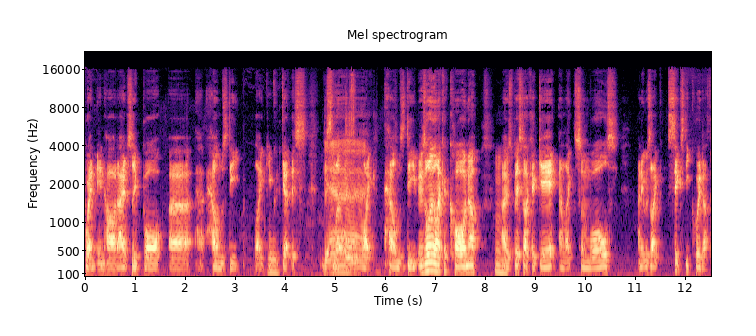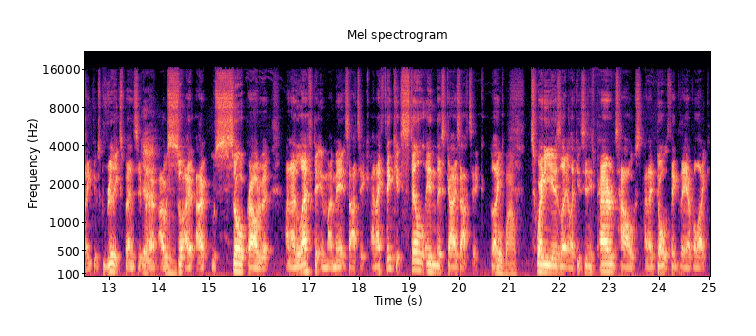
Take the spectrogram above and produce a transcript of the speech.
went in hard. I actually bought uh, Helm's Deep. Like you could get this this Yeah. little like Helm's Deep. It was only like a corner. Mhm. Uh, it was basically like a gate and like some walls, and it was like sixty quid. I think it was really expensive. Yeah. But I, I was so I, I was so proud of it, and I left it in my mate's attic, and I think it's still in this guy's attic. Like oh wow! twenty years later, like it's in his parents' house, and I don't think they ever like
